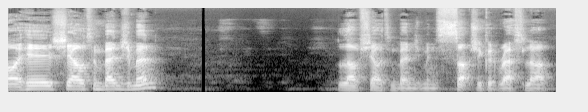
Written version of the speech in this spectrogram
Oh, here's Shelton Benjamin. Love Shelton Benjamin, such a good wrestler.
